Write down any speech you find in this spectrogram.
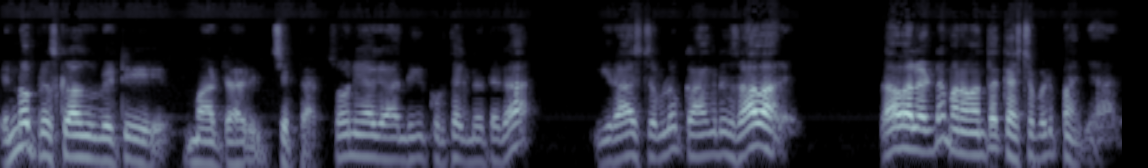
ఎన్నో ప్రెస్ కాన్ఫరెన్స్ పెట్టి మాట్లాడి చెప్పాను. సోనియా గాంధీకి కృతజ్ఞతగా ఈ రాష్ట్రంలో కాంగ్రెస్ రావాలి. రావాలంటే మనం అంతా కష్టపడి పనిచేయాలి.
